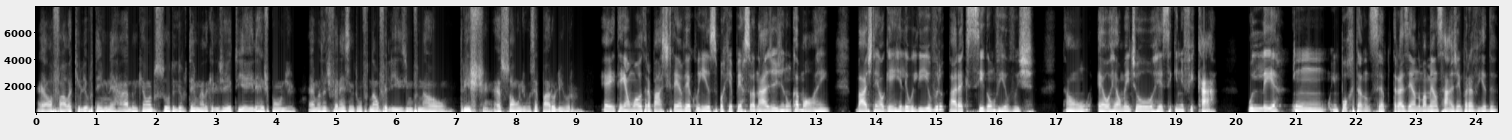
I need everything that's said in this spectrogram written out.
ela fala que o livro termina errado, que é um absurdo o livro terminar daquele jeito, e aí ele responde: É, mas a diferença entre um final feliz e um final triste é só onde você para o livro. É, e tem uma outra parte que tem a ver com isso, porque personagens nunca morrem. Basta alguém reler o livro para que sigam vivos. Então, é realmente o ressignificar, o ler com importância, trazendo uma mensagem para a vida.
